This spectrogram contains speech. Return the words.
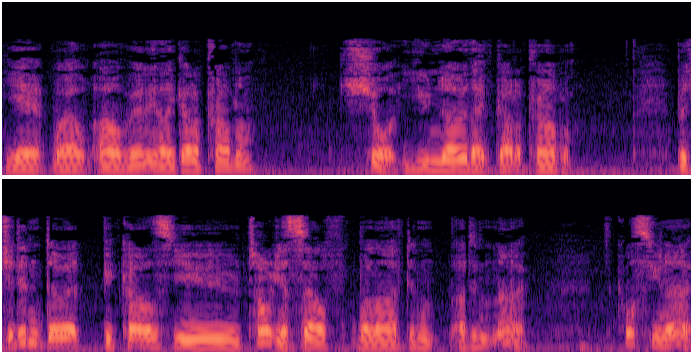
yeah, well, oh really, they got a problem? Sure, you know they've got a problem. But you didn't do it because you told yourself, well, I didn't, I didn't know. Of course you know.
